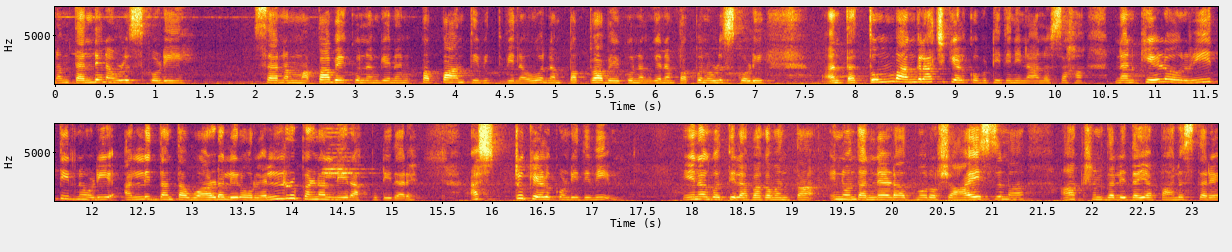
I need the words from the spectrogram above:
ನಮ್ಮ ತಂದೆನ ಉಳಿಸ್ಕೊಡಿ. ಸರ್, ನಮ್ಮ ಅಪ್ಪ ಬೇಕು, ನಮಗೆ ನಂಗೆ ಪಪ್ಪ ಅಂತೀವಿದ್ವಿ ನಾವು, ನಮ್ಮ ಪಪ್ಪ ಬೇಕು, ನಮಗೆ ನಮ್ಮ ಪಪ್ಪನ ಉಳಿಸ್ಕೊಡಿ ಅಂತ ತುಂಬ ಅಂಗಲಾಚಿ ಕೇಳ್ಕೊಬಿಟ್ಟಿದ್ದೀನಿ ನಾನು ಸಹ. ನಾನು ಕೇಳೋ ರೀತಿ ನೋಡಿ, ಅಲ್ಲಿದ್ದಂಥ ವಾರ್ಡಲ್ಲಿರೋರು ಎಲ್ಲರೂ ಕಣ್ಣಲ್ಲಿ ನೀರು ಹಾಕ್ಬಿಟ್ಟಿದ್ದಾರೆ. ಅಷ್ಟು ಕೇಳ್ಕೊಂಡಿದ್ದೀವಿ. ಏನೋ ಗೊತ್ತಿಲ್ಲ ಭಗವಂತ, ಇನ್ನೊಂದು ಹನ್ನೆರಡು ಹದಿಮೂರು ವರ್ಷ ಆಯಸ್ಸನ್ನ ಆ ಕ್ಷಣದಲ್ಲಿ ದಯ ಪಾಲಿಸ್ತಾರೆ.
